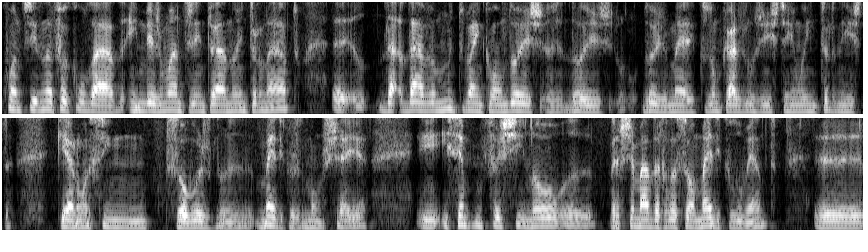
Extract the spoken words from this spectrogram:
quando estive na faculdade e mesmo antes de entrar no internato, eh, dava muito bem com dois, dois, dois médicos, um cardiologista e um internista, que eram assim pessoas, de, médicos de mão cheia, e, e sempre me fascinou eh, a chamada relação médico-doente, eh,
